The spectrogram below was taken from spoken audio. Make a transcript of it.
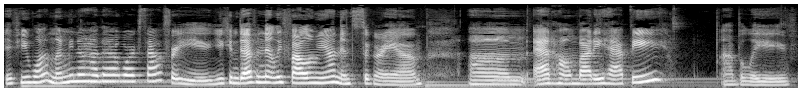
if you want, let me know how that works out for you. You can definitely follow me on Instagram um, at Homebody Happy. I believe.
